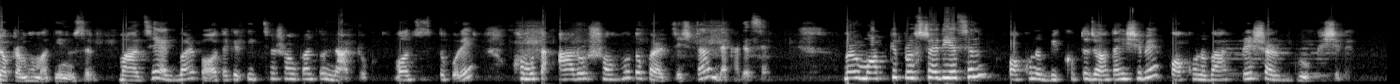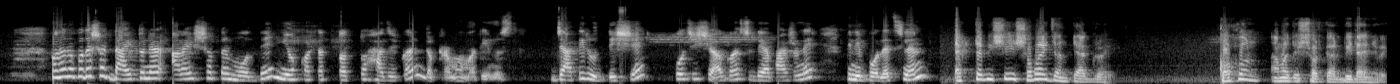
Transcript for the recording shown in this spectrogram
ডক্টর মোহাম্মদ ইউনুসের। মাঝে একবার পদত্যাগের ইচ্ছা সংক্রান্ত নাটক মঞ্চস্থ করে ক্ষমতা আরও সংহত করার চেষ্টা দেখা গেছে। বরং মবকে প্রশ্রয় দিয়েছেন কখনো বিক্ষুব্ধ জনতা হিসেবে, কখনো বা প্রেশার গ্রুপ হিসেবে। প্রধান উপদেষ্টার দায়িত্ব নেওয়ার আড়াই সপ্তাহের মধ্যে নিয়োগকর্তার তত্ত্ব হাজির করেন ডক্টর মোহাম্মদ ইউনুস। জাতির উদ্দেশ্যে পঁচিশে আগস্ট দেয়া ভাষণে তিনি বলেছিলেন, একটা বিষয়ে সবাই জানতে আগ্রহী। কখন আমাদের সরকার বিদায় নেবে?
